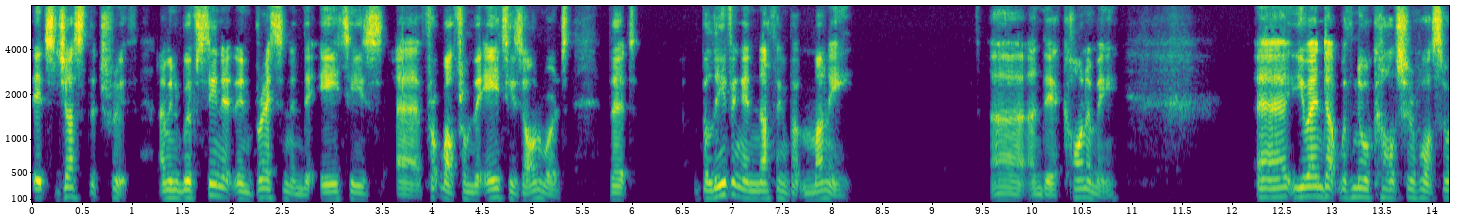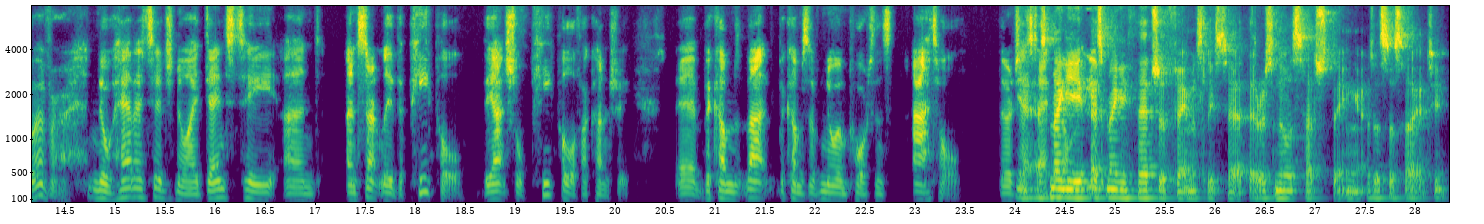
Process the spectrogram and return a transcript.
it's just the truth. I mean, we've seen it in Britain in the 80s, uh, from, well, from the 80s onwards, that believing in nothing but money uh, and the economy, uh, you end up with no culture whatsoever, no heritage, no identity, and and certainly the people, the actual people of a country, uh, becomes that becomes of no importance at all. They're just yeah, as Maggie as Maggie Thatcher famously said, there is no such thing as a society.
